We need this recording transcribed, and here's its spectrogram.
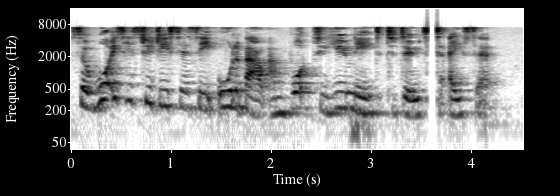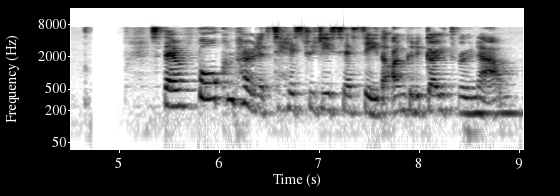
So, what is History GCSE all about, and what do you need to do to ace it? So, there are four components to History GCSE that I'm going to go through now.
